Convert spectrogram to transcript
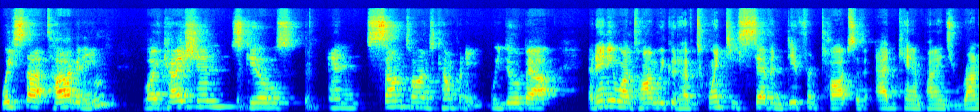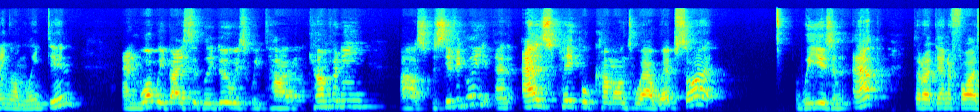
We start targeting location, skills, and sometimes company. We do about at any one time we could have 27 different types of ad campaigns running on LinkedIn. And what we basically do is we target company uh, specifically. And as people come onto our website, we use an app that identifies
